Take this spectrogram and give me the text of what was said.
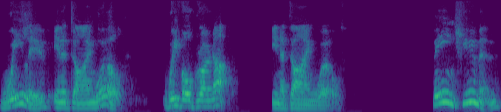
We live in a dying world. We've all grown up in a dying world. Being human,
